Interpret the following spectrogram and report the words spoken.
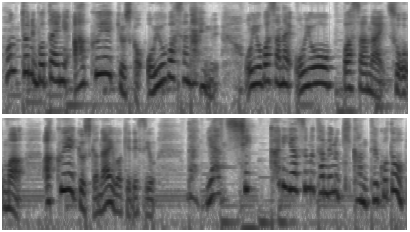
本当に母体に悪影響しか及ばさないのよ。及ばさない、及ばさない。そう、まあ、悪影響しかないわけですよ。だや、しっかり休むための期間っていうことを、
